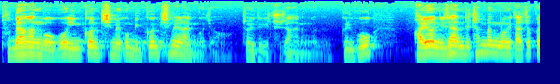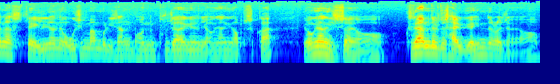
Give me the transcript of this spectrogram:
부당한 거고 인권 침해고 민권 침해라는 거죠. 저희들이 주장하는 거는. 그리고 과연 이 사람들이 1100명이 다 쫓겨났을 때 1년에 50만 불 이상 버는 부자에게는 영향이 없을까? 영향이 있어요. 그 사람들도 살기가 힘들어져요.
